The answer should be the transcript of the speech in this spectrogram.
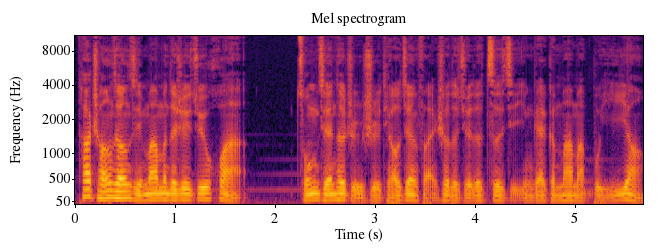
他常想起妈妈的这句话，从前他只是条件反射的觉得自己应该跟妈妈不一样。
